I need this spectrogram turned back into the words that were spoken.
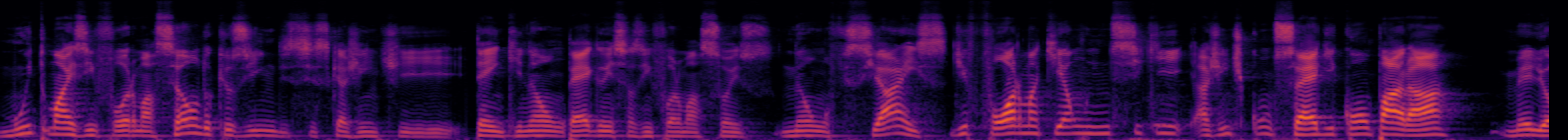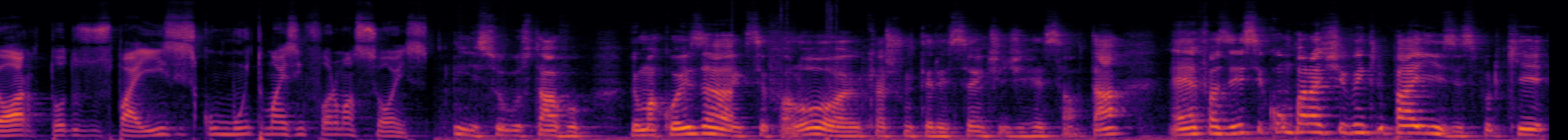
muito mais informação do que os índices que a gente tem que não pegam essas informações não oficiais, de forma que é um índice que a gente consegue comparar melhor todos os países com muito mais informações. Isso, Gustavo. E uma coisa que você falou, que eu acho interessante de ressaltar, é fazer esse comparativo entre países, porque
